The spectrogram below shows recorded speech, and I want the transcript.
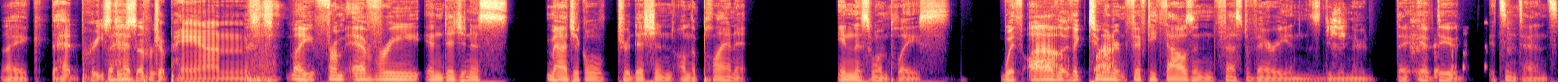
like the head priestess of pri- Japan. like from every indigenous magical tradition on the planet in this one place with all the Wow. like 250,000 festivarians doing their thing. Eh, Dude, it's intense.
